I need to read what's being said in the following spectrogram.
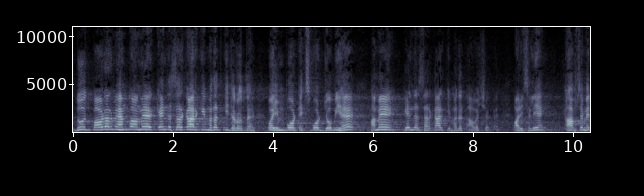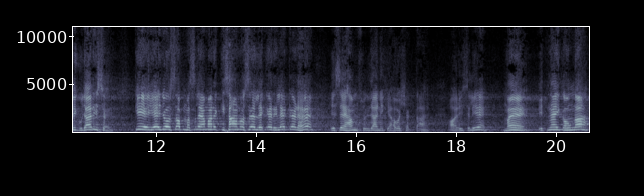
दूध पाउडर में हमको, हमें केंद्र सरकार की मदद की ज़रूरत है। वो इंपोर्ट एक्सपोर्ट जो भी है, हमें केंद्र सरकार की मदद आवश्यक है। और इसलिए आपसे मेरी गुजारिश है कि ये जो सब मसले हमारे किसानों से लेके रिलेटेड है, इसे हम सुलझाने की आवश्यकता है। और इसलिए मैं इतना ही कहूँगा,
